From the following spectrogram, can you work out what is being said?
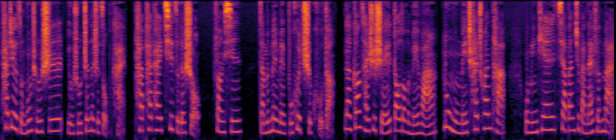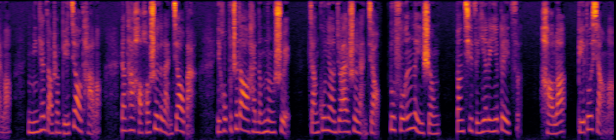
他这个总工程师有时候真的是走不开。他拍拍妻子的手，放心，咱们妹妹不会吃苦的。那刚才是谁叨叨个没完？陆母没拆穿他。我明天下班去把奶粉买了，你明天早上别叫他了，让他好好睡个懒觉吧。以后不知道还能不能睡，咱姑娘就爱睡懒觉。陆父嗯了一声，帮妻子掖了掖被子。好了，别多想了。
